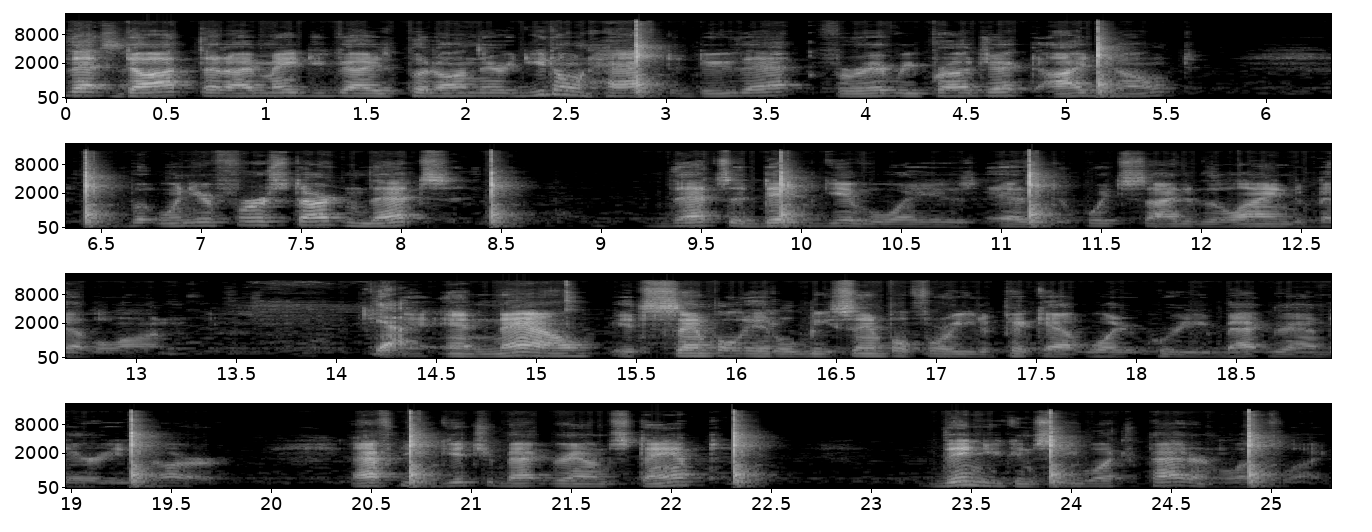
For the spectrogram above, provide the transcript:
that dot that I made you guys put on there, you don't have to do that for every project. I don't. But when you're first starting, that's that's a dead giveaway as, as to which side of the line to bevel on. Yeah. And now it's simple. It'll be simple for you to pick out what where your background areas are. After you get your background stamped, then you can see what your pattern looks like.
